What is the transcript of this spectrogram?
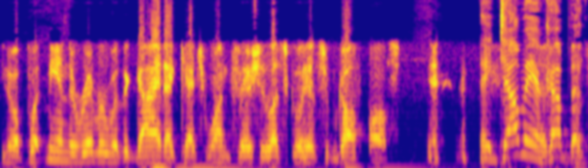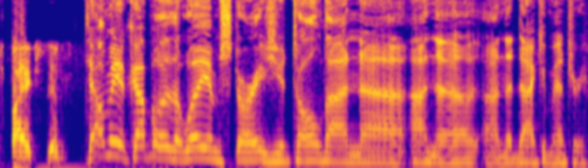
You know, put me in the river with a guide. I catch one fish, and let's go hit some golf balls. Hey, tell me a That's, couple. that's extent. Tell me a couple of the Williams stories you told on uh, on the on the documentary.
